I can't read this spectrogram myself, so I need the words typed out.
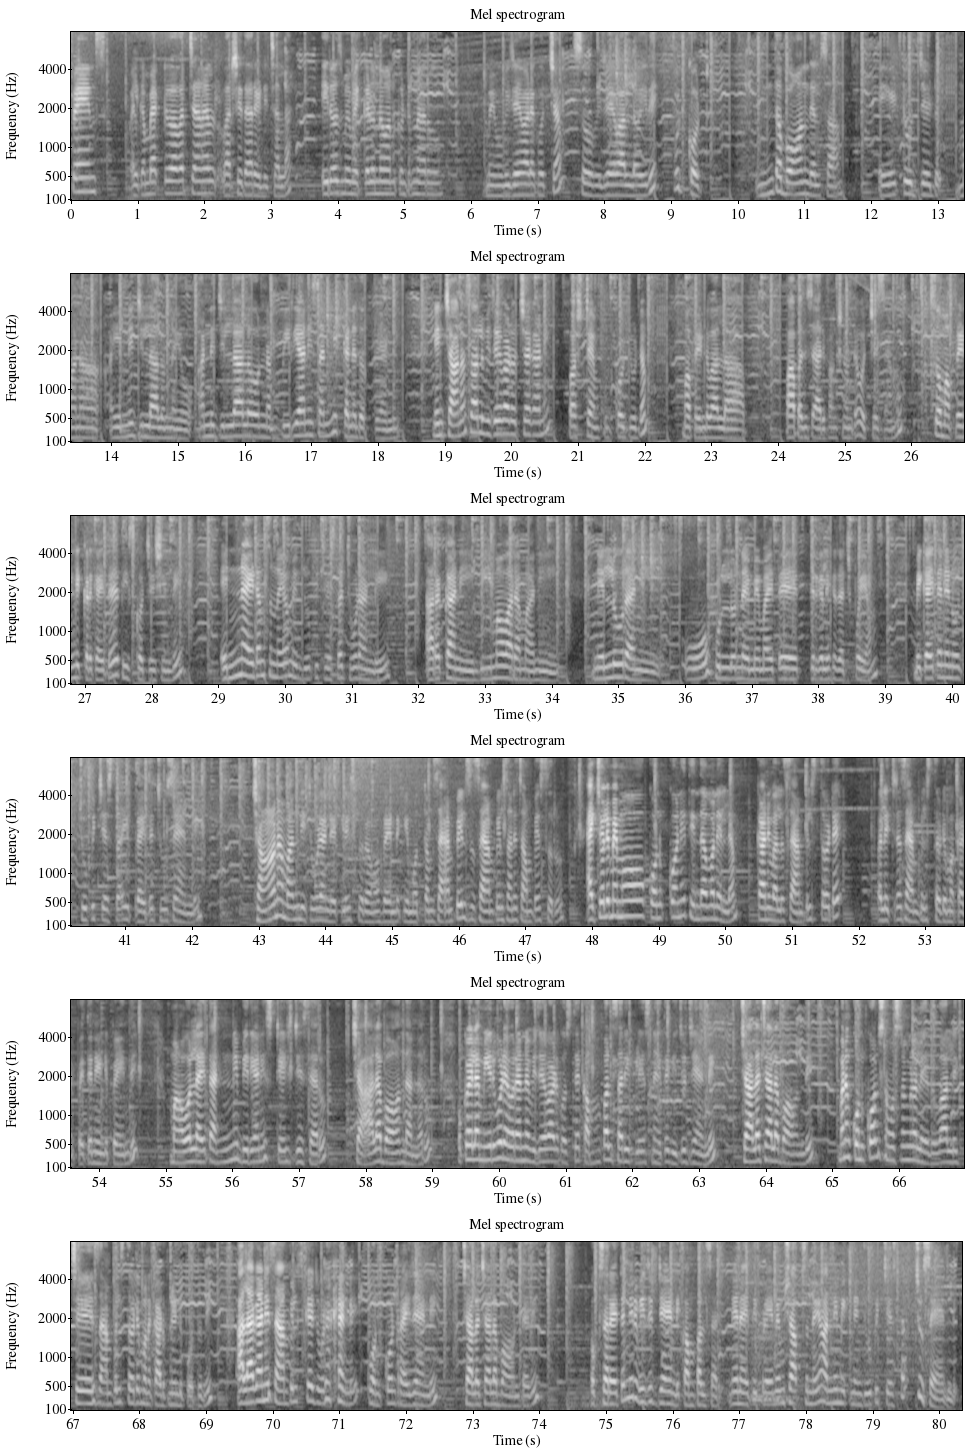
Friends welcome back to our channel Varshitha Reddy Challa ఈరోజు మేము ఎక్కడున్నాం అనుకుంటున్నారు? మేము విజయవాడకు వచ్చాం. సో విజయవాడలో ఇది ఫుడ్ కోర్ట్ ఎంత బాగుంది తెలుసా? ఏ టు జెడ్ మన ఎన్ని జిల్లాలు ఉన్నాయో అన్ని జిల్లాలో ఉన్న బిర్యానీస్ అన్నీ ఇక్కడనే దొరుకుతాయండి. నేను చాలాసార్లు విజయవాడ వచ్చా కానీ ఫస్ట్ టైం ఫుడ్ కోర్ట్ చూడడం. మా ఫ్రెండ్ వాళ్ళ పాపది శారీ ఫంక్షన్ ఉంటే వచ్చేసాము. సో మా ఫ్రెండ్ ఇక్కడికైతే తీసుకొచ్చేసింది. ఎన్ని ఐటమ్స్ ఉన్నాయో మీకు చూపించేస్తా చూడండి. అరకని భీమవరం అని నెల్లూరు అని ఓ ఫుల్ ఉన్నాయి. మేమైతే తిరగలేక చచ్చిపోయాం. మీకైతే నేను చూపించేస్తా ఇప్పుడైతే చూసేయండి. చాలా మంది చూడండి ఎట్లా ఇస్తారు మా ఫ్రెండ్కి మొత్తం శాంపిల్స్ శాంపిల్స్ అని చంపేస్తారు యాక్చువల్లీ మేము కొనుక్కొని తిందామని వెళ్ళాం కానీ వాళ్ళు శాంపిల్స్ తోటే వాళ్ళు ఇచ్చిన శాంపిల్స్ తోటి మా కడుపు అయితే నిండిపోయింది. మా వాళ్ళు అయితే అన్ని బిర్యానీస్ టేస్ట్ చేశారు. చాలా బాగుంది అన్నారు. ఒకవేళ మీరు కూడా ఎవరైనా విజయవాడకు వస్తే కంపల్సరీ ఈ ప్లేస్ని అయితే విజిట్ చేయండి. చాలా చాలా బాగుంది. మనం కొనుక్కోవాల్సిన అవసరం కూడా లేదు. వాళ్ళు ఇచ్చే శాంపిల్స్ తోటి మన కడుపు నిండిపోతుంది. అలాగని శాంపిల్స్కే చూడకండి. కొనుక్కొని ట్రై చేయండి. చాలా చాలా బాగుంటుంది. ఒకసారి అయితే మీరు విజిట్ చేయండి కంపల్సరీ. నేనైతే ఇప్పుడు ఏమేమి షాప్స్ ఉన్నాయో అన్నీ మీకు నేను చూపించేస్తా. చూసేయండి.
